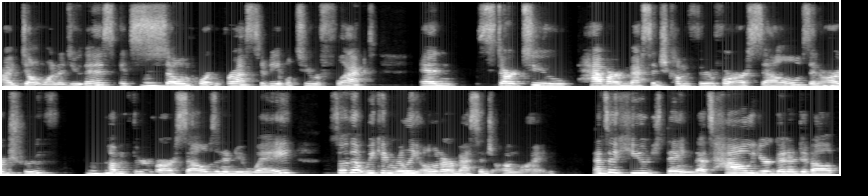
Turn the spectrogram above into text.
I don't want to do this, it's Mm. so important for us to be able to reflect and start to have our message come through for ourselves and our truth Mhm. come through for ourselves in a new way so that we can really own our message online. That's a huge thing. That's how you're going to develop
